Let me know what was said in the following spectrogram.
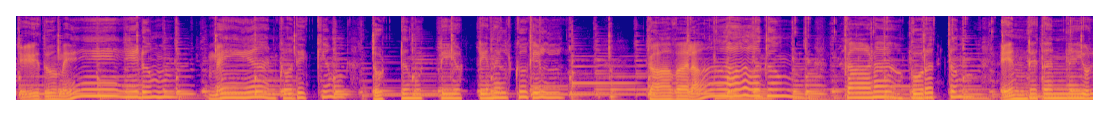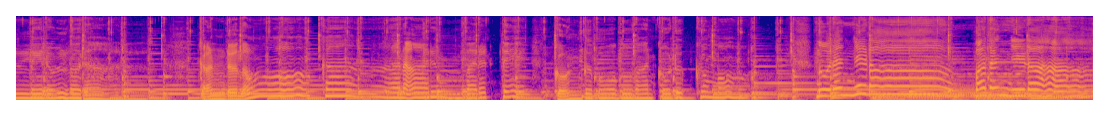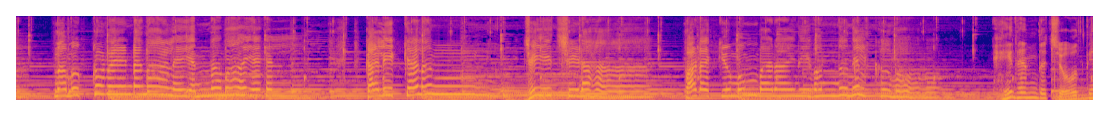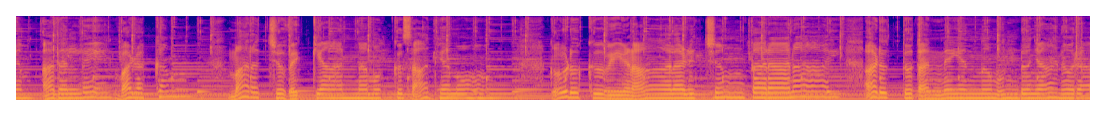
ഏതുമേടും മെയ്യാൻ കൊതിക്കും തൊട്ടുമുട്ടിയൊട്ടി നിൽക്കുകിൽ. കാവലാകും കാണാ പുറത്തും എന്റെ തന്നെയുള്ളിലുള്ളൊരാൾ. കണ്ടു നോക്കാനാരും വരട്ടെ കൊണ്ടുപോകുവാൻ കൊടുക്കുമോ? നുരഞ്ഞിടാ പതഞ്ഞിടാ. നമുക്കു വേണ്ട നാളെ എന്ന മായകൾ കളിക്കളം ജയിച്ചിടാ. പടയ്ക്കു മുമ്പനായി നീ വന്നു നിൽക്കുമോ? ഇതെന്ത് ചോദ്യം? അതല്ലേ വഴക്കം? മറച്ചു വെക്കാൻ നമുക്ക് സാധ്യമോ? കൊടുക്കു വീണാൽ അഴിച്ചും തരാനായി. അടുത്തു തന്നെയെന്നുമുണ്ട് ഞാനൊരാ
